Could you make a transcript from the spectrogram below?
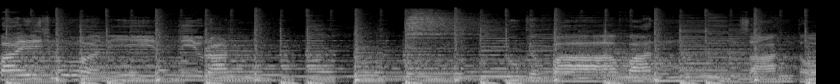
ไปชั่วนินิรันดรลูกจะฝ่าฟันสารต่อ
